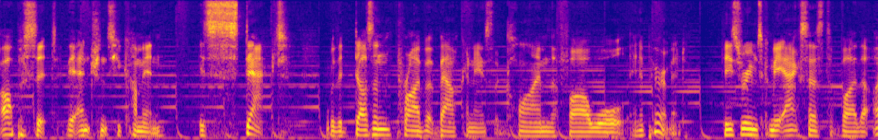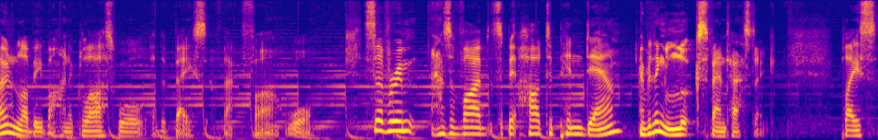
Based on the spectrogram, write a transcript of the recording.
opposite the entrance you come in is stacked with a dozen private balconies that climb the far wall in a pyramid. These rooms can be accessed via their own lobby behind a glass wall at the base of that far wall. Server room has a vibe that's a bit hard to pin down. Everything looks fantastic. Place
